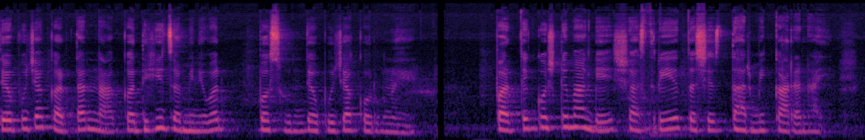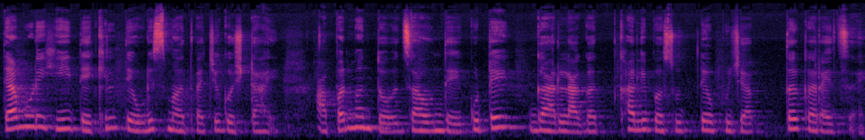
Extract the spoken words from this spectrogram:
देवपूजा करताना कधीही जमिनीवर बसून देवपूजा करू नये. प्रत्येक गोष्टीमागे शास्त्रीय तसेच धार्मिक कारण आहे. त्यामुळे ही देखील तेवढीच महत्त्वाची गोष्ट आहे. आपण म्हणतो जाऊन दे कुठे गार लागत खाली बसून देवपूजा तर करायचं आहे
